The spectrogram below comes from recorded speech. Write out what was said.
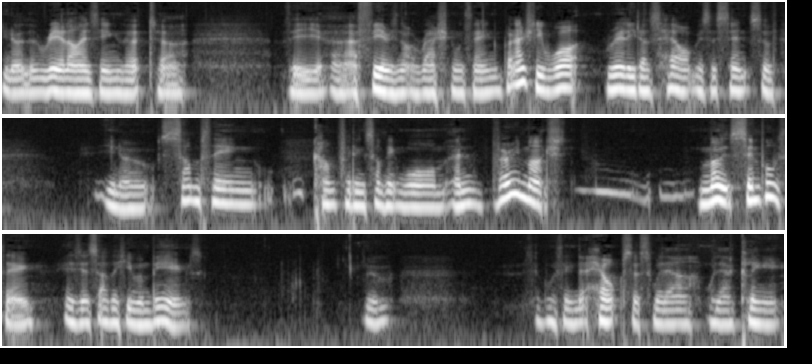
you know, the realizing that uh, the uh, fear is not a rational thing, but actually, what really does help is a sense of, you know, something comforting, something warm, and very much most simple thing is just other human beings. You know, simple thing that helps us with our with our clinging.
